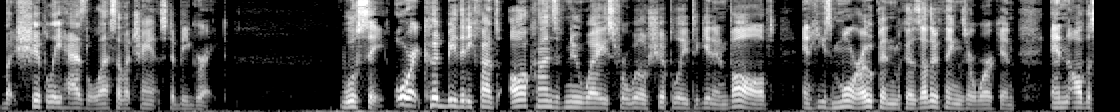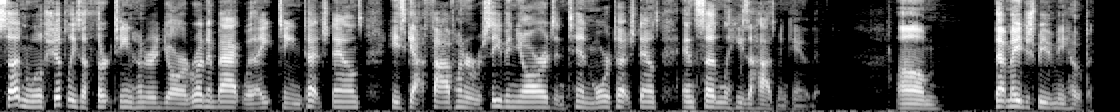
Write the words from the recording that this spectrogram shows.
but Shipley has less of a chance to be great. We'll see. Or it could be that he finds all kinds of new ways for Will Shipley to get involved and he's more open because other things are working. And all of a sudden, Will Shipley's a 1,300 yard running back with 18 touchdowns. He's got 500 receiving yards and 10 more touchdowns, and suddenly he's a Heisman candidate. Um, that may just be me hoping.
